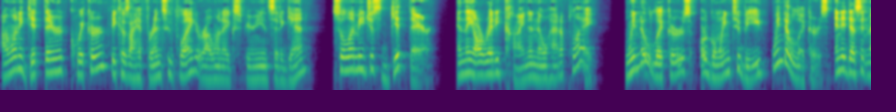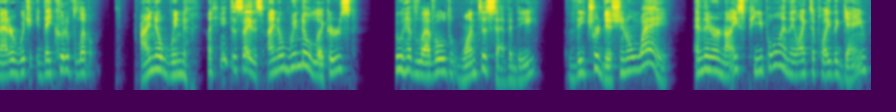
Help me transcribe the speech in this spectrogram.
I want to get there quicker because I have friends who play or I want to experience it again. So let me just get there. And they already kind of know how to play. Window lickers are going to be window lickers. And it doesn't matter which, they could have leveled. I know window. I hate to say this. I know window lickers who have leveled one to seventy the traditional way, and they are nice people and they like to play the game.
